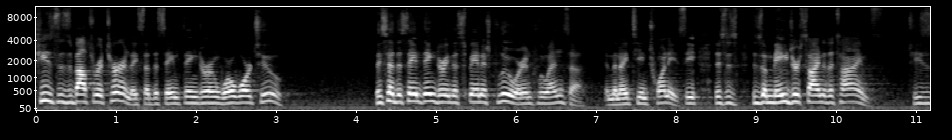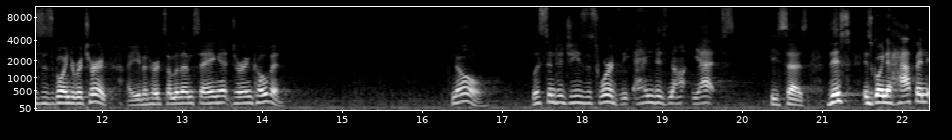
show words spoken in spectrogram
Jesus is about to return. They said the same thing during World War II. They said the same thing during the Spanish flu or influenza in the 1920s. See, this is, this is a major sign of the times. Jesus is going to return. I even heard some of them saying it during COVID. No. Listen to Jesus' words. The end is not yet, he says. This is going to happen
